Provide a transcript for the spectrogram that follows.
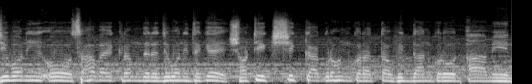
জীবনী ও সাহাবা ইকরামদের জীবনী থেকে সঠিক শিক্ষা গ্রহণ করার তৌফিক দান করুন। আমিন।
